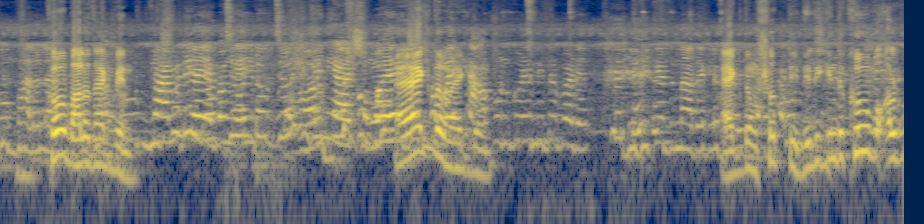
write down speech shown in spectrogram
খুব খুব ভালো থাকবেন। একদম একদম। আপন করে নিতে পারে। দিদিকে না দেখলে একদম সত্যি। দিদি কিন্তু খুব অল্প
